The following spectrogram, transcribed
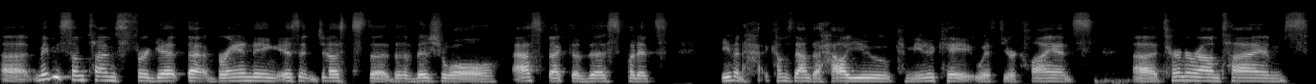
uh, maybe sometimes forget that branding isn't just the, the visual aspect of this, but it's even it comes down to how you communicate with your clients, uh, turnaround times.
